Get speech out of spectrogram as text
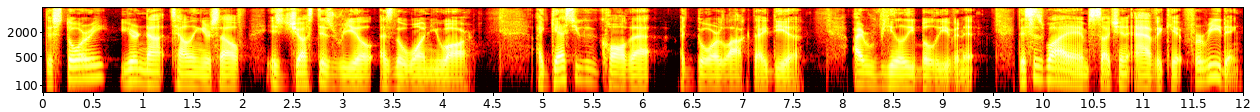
the story you're not telling yourself is just as real as the one you are. I guess you could call that a door locked idea. I really believe in it. This is why I am such an advocate for reading.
